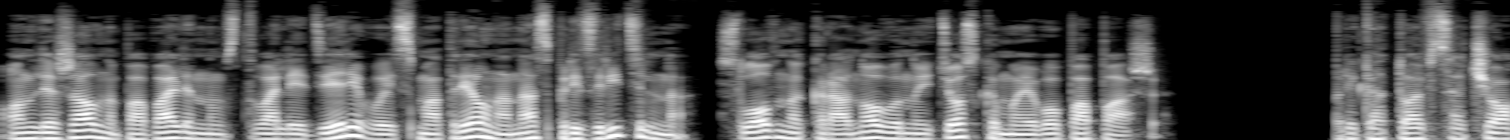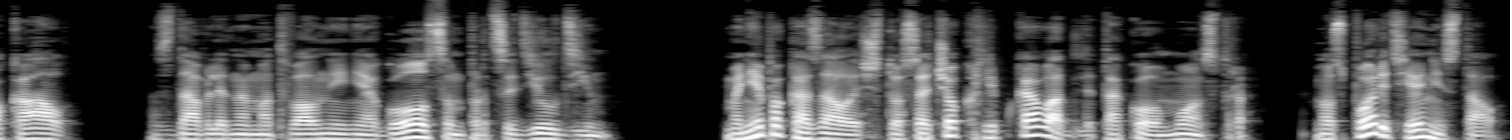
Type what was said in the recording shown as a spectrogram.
он лежал на поваленном стволе дерева и смотрел на нас презрительно, словно коронованный тезка моего папаши. «Приготовь сачок, Ал!» — сдавленным от волнения голосом процедил Дин. Мне показалось, что сачок хлебковат для такого монстра, но спорить я не стал.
